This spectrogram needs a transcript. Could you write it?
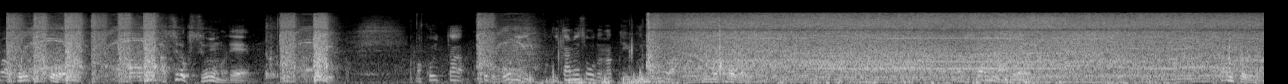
まあこれ結構圧力強いので、こういったちょっとボディ痛めそうだなっていう方にはやめた方がいい。です。まあ、下にはこれ、サンプルが、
